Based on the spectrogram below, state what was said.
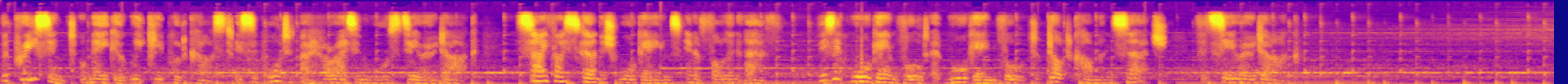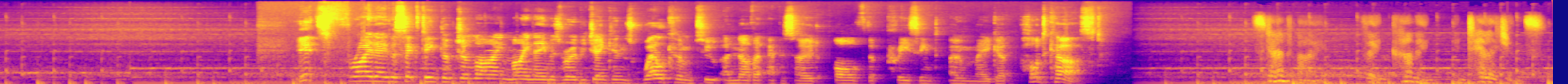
The Precinct Omega Weekly podcast is supported by Horizon Wars Zero Dark, sci fi skirmish war games in a fallen Earth. Visit Wargame Vault at wargamevault.com and search for Zero Dark. It's Friday, the 16th of July. My name is Robey Jenkins. Welcome to another episode of the Precinct Omega podcast. Stand by for incoming intelligence.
